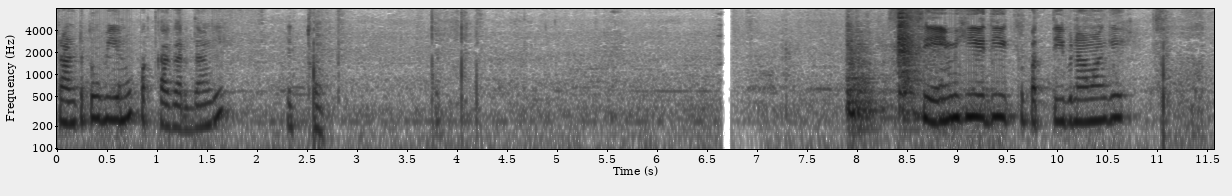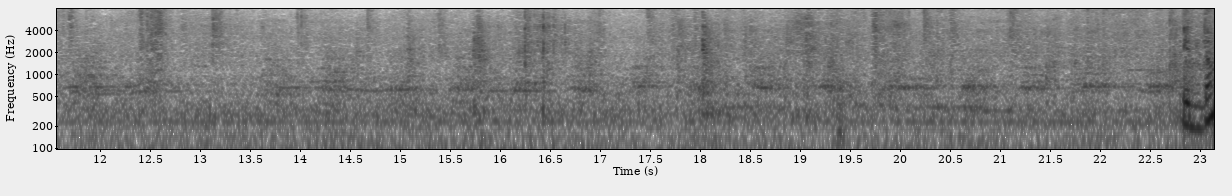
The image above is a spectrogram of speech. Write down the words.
ਫਰੰਟ ਤੋਂ ਵੀ ਇਹਨੂੰ ਪੱਕਾ ਕਰ ਦਾਂਗੇ। ਇੱਥੋਂ। ਸੇਮ ਹੀ ਇਹਦੀ ਇੱਕ ਪੱਤੀ ਬਣਾਵਾਂਗੇ। ਇਦਾਂ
